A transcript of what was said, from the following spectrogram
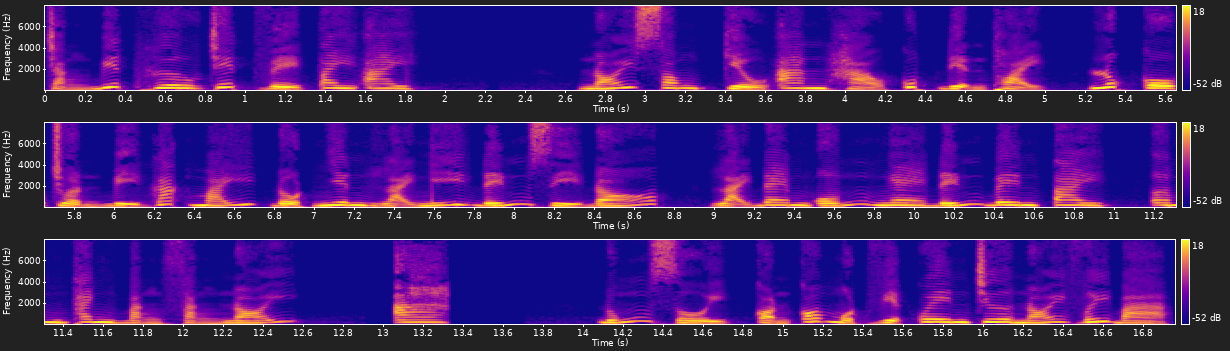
chẳng biết hưu chết về tay ai. Nói xong Kiều An Hảo cúp điện thoại, lúc cô chuẩn bị gác máy đột nhiên lại nghĩ đến gì đó, lại đem ốm nghe đến bên tai, âm thanh bằng phẳng nói. a Đúng rồi, còn có một việc quên chưa nói với bà,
